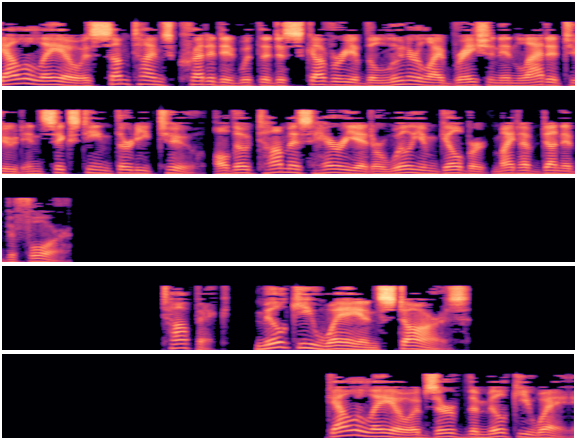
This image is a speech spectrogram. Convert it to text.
Galileo is sometimes credited with the discovery of the lunar libration in latitude in 1632, although Thomas Harriot or William Gilbert might have done it before. Milky Way and stars Galileo observed the Milky Way,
